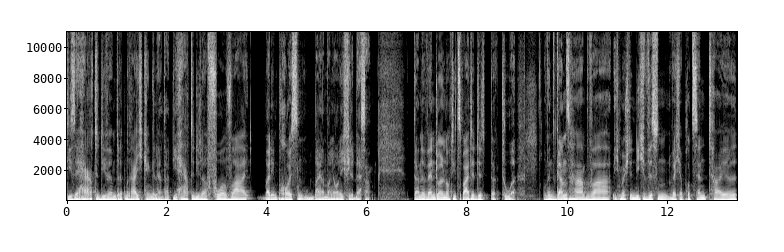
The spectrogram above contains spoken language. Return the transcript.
diese Härte, die wir im Dritten Reich kennengelernt haben, die Härte, die davor war bei den Preußen, Bayern war ja auch nicht viel besser. Dann eventuell noch die zweite Diktatur. Und wenn es ganz hart war, ich möchte nicht wissen, welcher Prozentteil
